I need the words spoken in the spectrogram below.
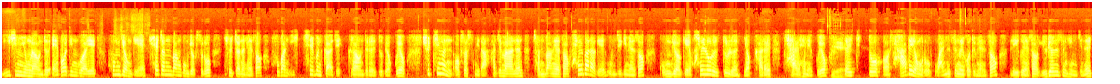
26라운드 애버딘과의 홈 경기에 최전방 공격수로 출전을 해서 후반 27분까지 그라운드를 누볐고요. 슈팅은 없었습니다. 하지만은 전방에서 활발하게 움직이면서 공격의 활로를 뚫는 역할을 잘 해냈고요. 예. 셀틱 도 4대 어, 0으로 완승을 거두면서 리그에서 6연승 행진을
